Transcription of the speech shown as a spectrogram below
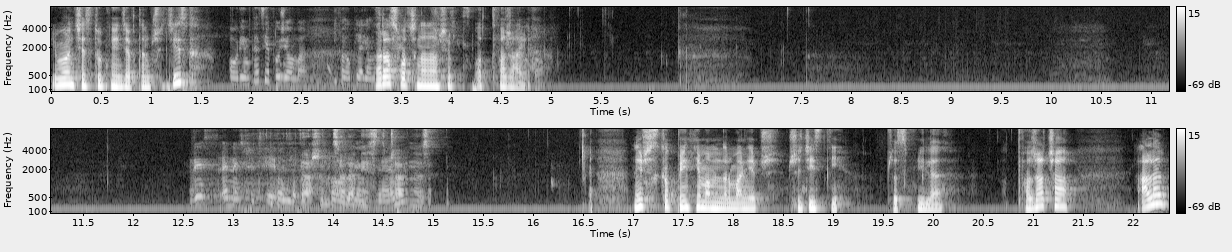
i w momencie stuknięcia w ten przycisk rozpoczyna nam się odtwarzanie. Naszym celem jest czarne z... No i wszystko pięknie, mamy normalnie przy, przyciski przez chwilę odtwarzacza, ale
